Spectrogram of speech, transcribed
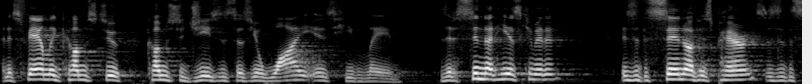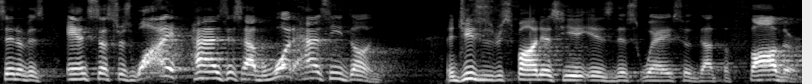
and his family comes to, comes to Jesus and says, You know, why is he lame? Is it a sin that he has committed? Is it the sin of his parents? Is it the sin of his ancestors? Why has this happened? What has he done? And Jesus' response is, He is this way so that the Father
